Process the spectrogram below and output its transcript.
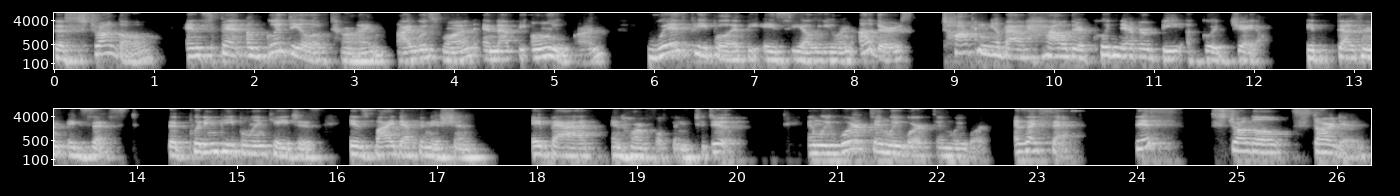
the struggle and spent a good deal of time. I was one and not the only one with people at the ACLU and others talking about how there could never be a good jail. It doesn't exist. That putting people in cages is by definition a bad and harmful thing to do. And we worked and we worked and we worked. As I said, this struggle started,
